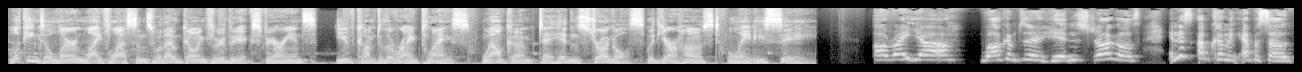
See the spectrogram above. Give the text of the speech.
Looking to learn life lessons without going through the experience? You've come to the right place. Welcome to Hidden Struggles with your host, Lady C. All right, y'all. Welcome to Hidden Struggles. In this upcoming episode,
